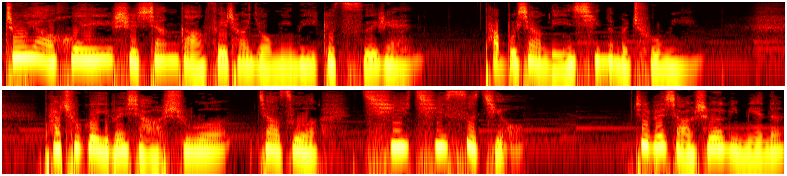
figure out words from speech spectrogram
周耀辉是香港非常有名的一个词人，他不像林夕那么出名，他出过一本小说叫做《七七四九》，这本小说里面呢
